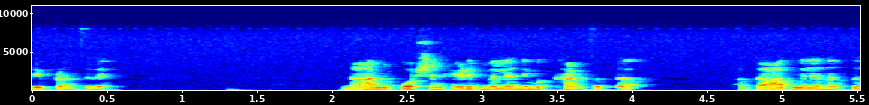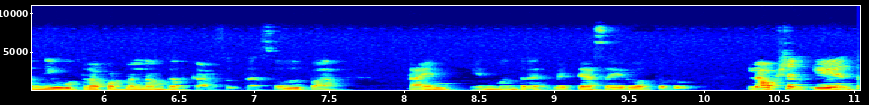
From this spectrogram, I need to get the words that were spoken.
ಡಿಫ್ರೆನ್ಸ್ ಇದೆ. ನಾನು ಕ್ವಶನ್ ಹೇಳಿದ್ಮೇಲೆ ನಿಮಗೆ ಕಾಣಿಸುತ್ತಾ? ಅದಾದ್ಮೇಲೆ ಏನಾಗ್ತದೆ? ನೀವು ಉತ್ತರ ಕೊಟ್ಮೇಲೆ ನಮ್ಗೆ ಅದು ಕಾಣಿಸುತ್ತಾ? ಸ್ವಲ್ಪ ಟೈಮ್ ಏನು ಬಂದ್ರೆ ವ್ಯತ್ಯಾಸ ಇರುವಂಥದ್ದು ಇಲ್ಲ ಆಪ್ಷನ್ ಎ ಅಂತ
